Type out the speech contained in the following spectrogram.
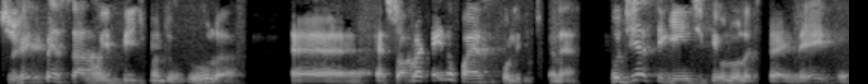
sujeito pensar no impeachment do Lula é, é só para quem não conhece política, né? No dia seguinte que o Lula estiver eleito,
